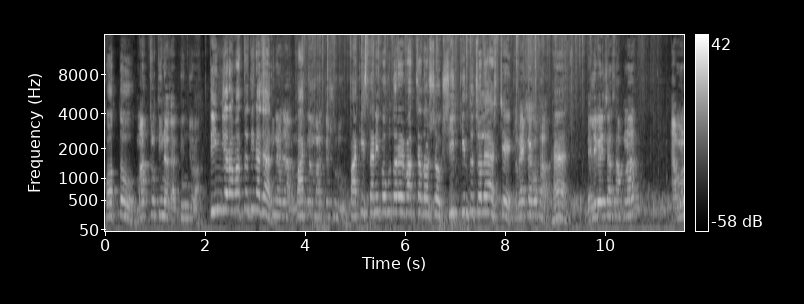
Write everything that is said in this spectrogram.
কত? মাত্র তিন হাজার তিন জোড়া। তিন জোড়া মাত্র তিন হাজার? তিন হাজার নাম্বার থেকে শুরু। পাকিস্তানি কবুতরের বাচ্চা দর্শক শীত কিন্তু চলে আসছে। তবে একটা কথা হ্যাঁ। ডেলিভারি চার্জ আপনার এমন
